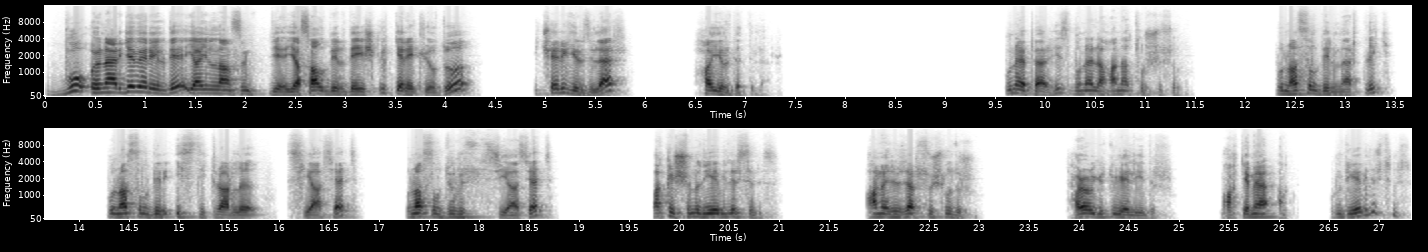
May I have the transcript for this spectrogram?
Bu önerge verildi yayınlansın diye yasal bir değişiklik gerekiyordu. İçeri girdiler. Hayır dediler. Bu ne perhiz, bu ne lahana turşusu. Bu nasıl bir mertlik? Bu nasıl bir istikrarlı siyaset? Bu nasıl dürüst siyaset? Bakın şunu diyebilirsiniz. Ahmet Özer suçludur. Terör örgütü üyeliğidir. Mahkeme bunu diyebilirsiniz.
